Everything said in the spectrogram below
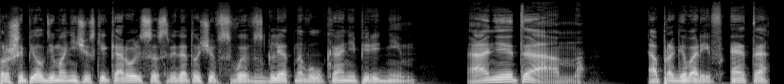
Прошипел демонический король, сосредоточив свой взгляд на вулкане перед ним. «Они там!» А проговорив это,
